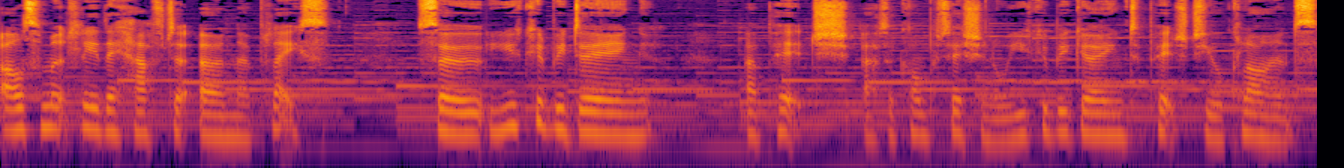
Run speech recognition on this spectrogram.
ultimately they have to earn their place. So you could be doing a pitch at a competition, or you could be going to pitch to your clients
